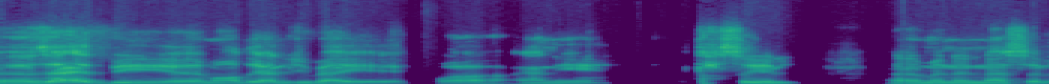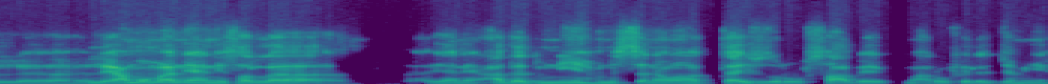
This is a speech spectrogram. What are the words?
زائد بمواضيع الجباية ويعني تحصيل آه، من الناس اللي عموما يعني صار لها يعني عدد منيح من السنوات تعيش ظروف صعبة معروفة للجميع.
